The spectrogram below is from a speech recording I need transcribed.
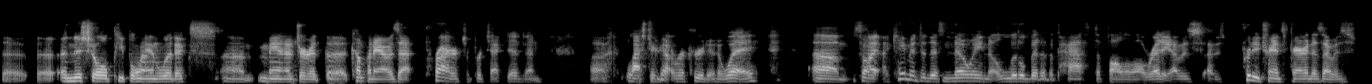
the, the, initial people analytics um, manager at the company I was at prior to Protective, and uh, last year got recruited away. Um, so I, I, came into this knowing a little bit of the path to follow already. I was I was pretty transparent as I was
